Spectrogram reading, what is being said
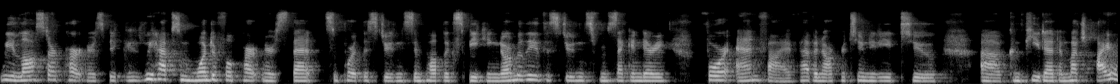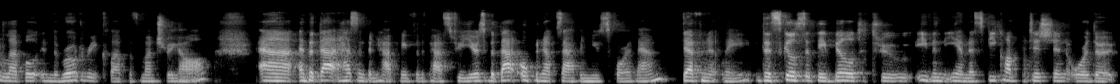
we lost our partners because we have some wonderful partners that support the students in public speaking. Normally, the students from secondary four and five have an opportunity to uh, compete at a much higher level in the Rotary Club of Montreal, uh, but that hasn't been happening for the past few years. But that opens up avenues for them, definitely. The skills that they build through even the EMSB competition or the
